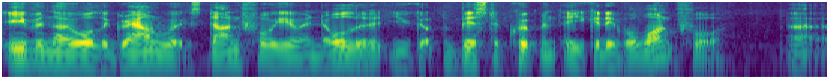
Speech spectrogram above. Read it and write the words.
even though all the groundwork's done for you, and all the you've got the best equipment that you could ever want for, uh,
